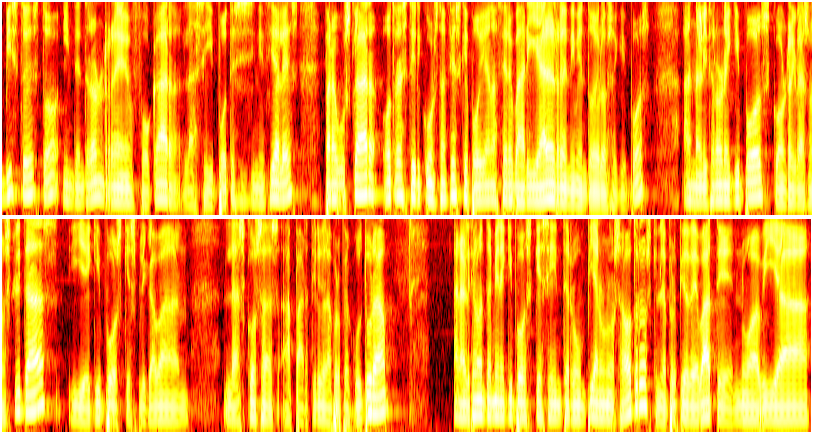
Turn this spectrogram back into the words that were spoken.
Visto esto, intentaron reenfocar las hipótesis iniciales para buscar otras circunstancias que podían hacer variar el rendimiento de los equipos. Analizaron equipos con reglas no escritas y equipos que explicaban las cosas a partir de la propia cultura. Analizaron también equipos que se interrumpían unos a otros, que en el propio debate no había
